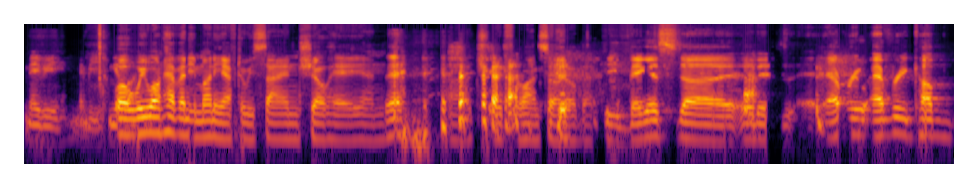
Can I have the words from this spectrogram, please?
maybe, maybe you can get well, lucky. we won't have any money after we sign Shohei and uh, trade for Juan Soto, but the biggest uh it is every every cub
